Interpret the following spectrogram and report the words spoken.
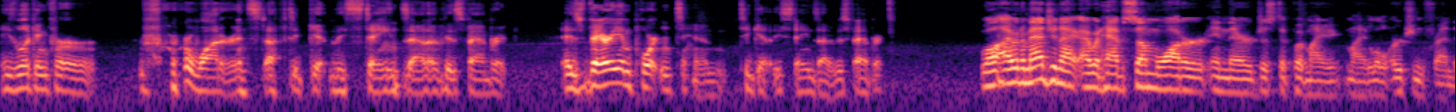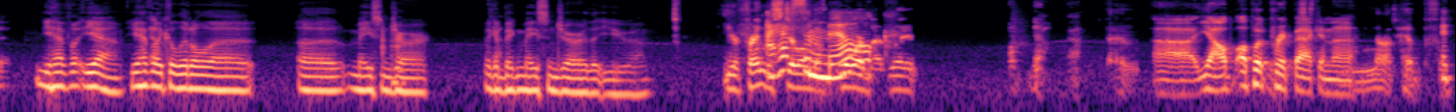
he's looking for for water and stuff to get these stains out of his fabric. It's very important to him to get these stains out of his fabric. well, I would imagine I, I would have some water in there just to put my, my little urchin friend in. You have like yeah, you have Yeah. like a little uh uh mason Uh-huh. jar, like a big mason jar that you. Uh, Your friend I is have still on some the floor, milk. by the way. Oh, yeah. yeah. Oh, Uh, yeah, I'll, I'll put prick back in the not helpful. It-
